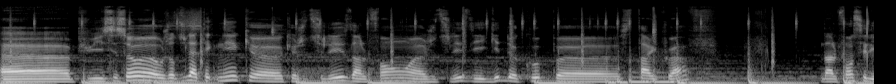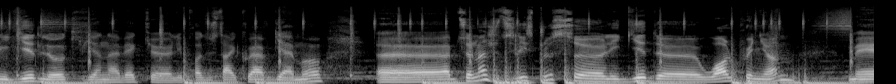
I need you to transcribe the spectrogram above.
Euh, puis c'est ça, aujourd'hui la technique euh, que j'utilise, dans le fond, euh, j'utilise des guides de coupe Stylecraft. Dans le fond, c'est les guides là, qui viennent avec les produits Stylecraft Gamma. Habituellement, j'utilise plus les guides Wall Premium, mais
